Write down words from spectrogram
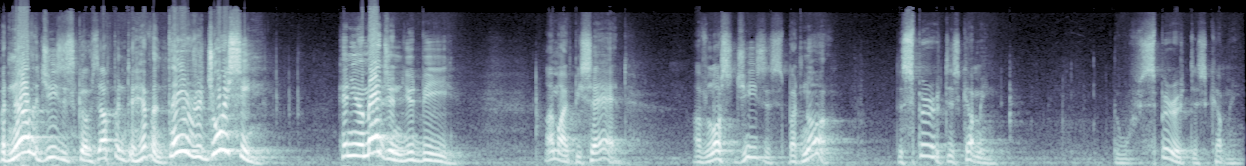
But now that Jesus goes up into heaven, they're rejoicing. Can you imagine? You'd be, I might be sad. I've lost Jesus. But no, the Spirit is coming. The Spirit is coming.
